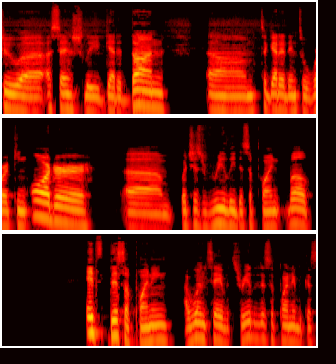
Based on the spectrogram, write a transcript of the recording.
to uh, essentially get it done, um, to get it into working order, um, which is really disappointing. Well, it's disappointing. I wouldn't say if it's really disappointing because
